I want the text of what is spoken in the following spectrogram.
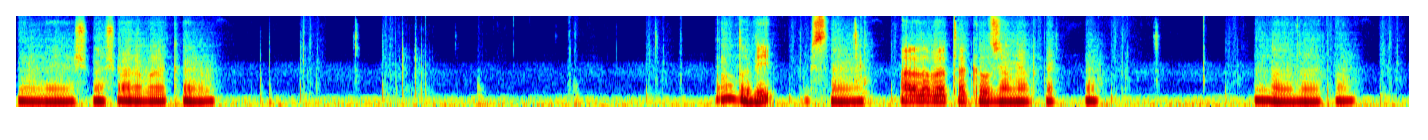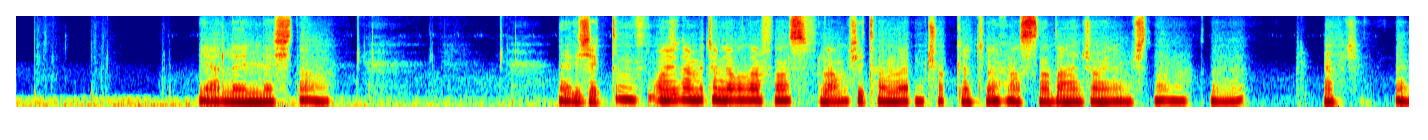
Şimdi şunu şöyle bırakıyorum. Bunu da bir, bir saniye. Arada böyle takılacağım yapacak şey. Bunu da bir bırakalım. Yerle elleşti ama. Ne diyecektim? O yüzden bütün level'lar falan sıfırlanmış. İtemlerim çok kötü. Aslında daha önce oynamıştım ama tabii yapacak bir şey.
